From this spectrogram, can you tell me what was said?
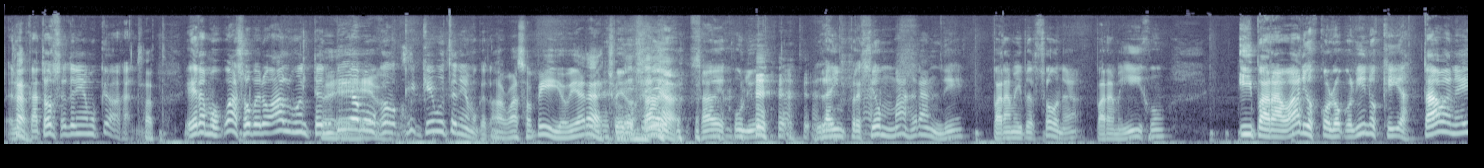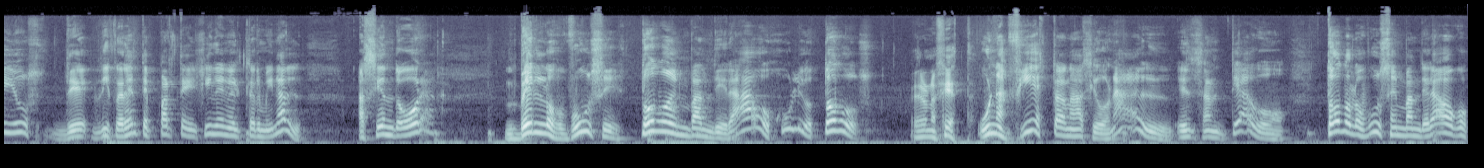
En Claro. el 14 teníamos que bajar. Exacto. Éramos guasos, pero algo entendíamos. Pero- ¿Qué, qué bus teníamos que tomar? Ah, Guasopillo, Viaracho. Pero sabes, sabes, Julio, la impresión más grande para mi persona, para mi hijo y para varios colocolinos que ya estaban ellos de diferentes partes de Chile en el terminal haciendo hora, ver los buses, todos embanderados, Julio, todos. Era una fiesta. Una fiesta nacional en Santiago. Todos los buses embanderados, con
